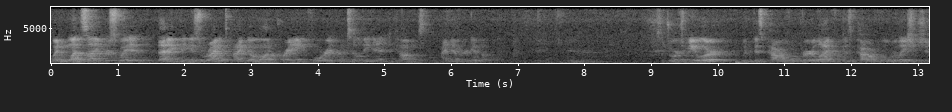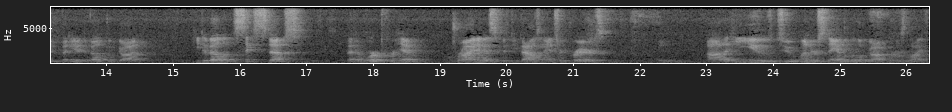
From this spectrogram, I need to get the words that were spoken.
When once I am persuaded that a thing is right, I go on praying for it until the end comes. I never give up. So George Mueller, with this powerful prayer life, with this powerful relationship that he had developed with God, he developed six steps that have worked for him, tried in his 50,000 answered prayers, uh, that he used to understand the will of God for his life.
